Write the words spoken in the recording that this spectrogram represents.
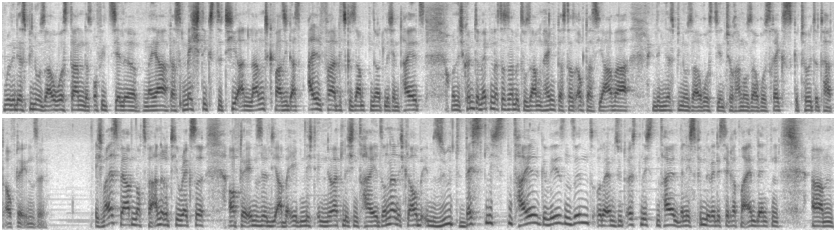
wurde der Spinosaurus dann das offizielle, naja, das mächtigste Tier an Land, quasi das Alpha des gesamten nördlichen Teils. Und ich könnte wetten, dass das damit zusammenhängt, dass das auch das Jahr war, in dem der Spinosaurus den Tyrannosaurus Rex getötet hat auf der Insel. Ich weiß, wir haben noch zwei andere T-Rexe auf der Insel, die aber eben nicht im nördlichen Teil, sondern ich glaube im südwestlichsten Teil gewesen sind oder im südöstlichsten Teil. Wenn ich es finde, werde ich es hier gerade mal einblenden, ähm,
